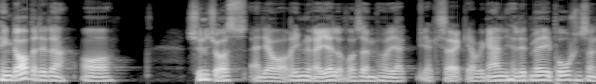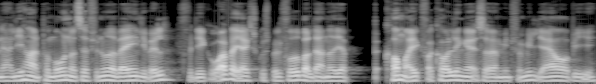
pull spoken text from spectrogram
hængt op af det der, og synes jo også, at jeg var rimelig reelt og for eksempel, jeg, jeg, jeg, jeg vil gerne lige have lidt med i posen, så jeg lige har et par måneder til at finde ud af, hvad jeg egentlig vil, For det kunne godt være, at jeg ikke skulle spille fodbold dernede, jeg kommer ikke fra Kolding af, så min familie er oppe i,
